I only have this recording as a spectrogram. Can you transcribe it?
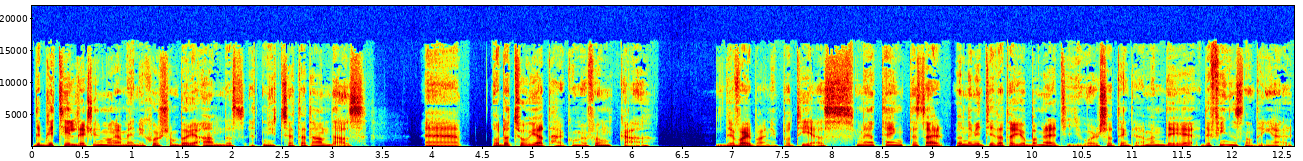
det blir tillräckligt många människor som börjar andas ett nytt sätt att andas. Eh, och då tror jag att det här kommer funka. Det var ju bara en hypotes. Men jag tänkte så här, under min tid att ha jobbat med det i tio år, så tänkte jag, men det, det finns någonting här.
